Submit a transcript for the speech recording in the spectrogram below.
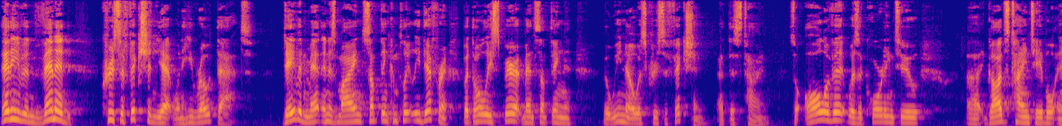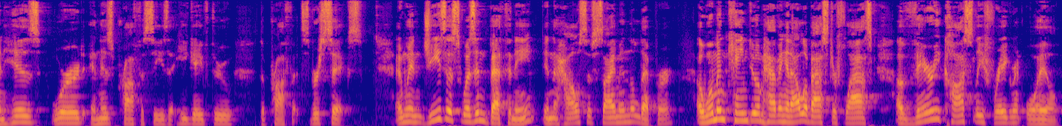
They hadn't even invented crucifixion yet when he wrote that. David meant in his mind something completely different, but the Holy Spirit meant something that we know was crucifixion at this time. So all of it was according to uh, God's timetable and His word and His prophecies that He gave through the prophets. Verse 6. And when Jesus was in Bethany, in the house of Simon the leper, a woman came to him having an alabaster flask of very costly fragrant oil,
